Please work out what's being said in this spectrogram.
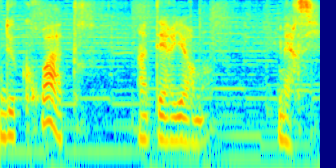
de croître intérieurement. Merci.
